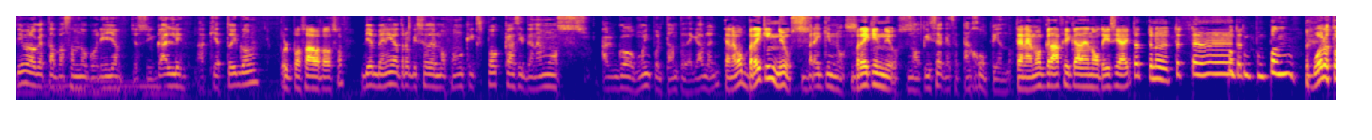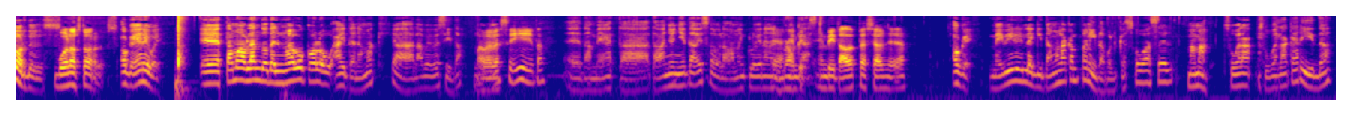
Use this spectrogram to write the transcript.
Dime lo que está pasando, Corillo. Yo soy Garly. Aquí estoy con. Pulpo sabroso. Bienvenido a otro episodio del Mofón Kicks Podcast y tenemos algo muy importante de qué hablar. Tenemos breaking news. Breaking news. Breaking news. Noticias que se están rompiendo. Tenemos gráfica de noticias ahí. Buenas tardes. Buenas tardes. Ok, anyway. Eh, estamos hablando del nuevo color. Ahí tenemos aquí a la bebecita. La bebecita. Eh, también está, estaba ñoñita hoy, so la vamos a incluir en el broadcast. invi- invitado especial, ya. Ok, maybe le quitamos la campanita porque eso va a ser. Mamá, sube la, sube la carita.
